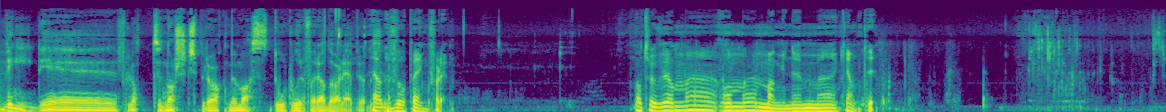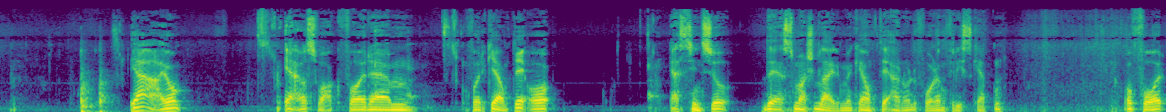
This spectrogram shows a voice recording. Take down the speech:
veldig øh, flott norsk språk med masse stort ord for å jeg prøvde Ja, du får poeng for det. Hva tror vi om, eh, om Magnum eh, Chianti? Jeg er jo, jeg er jo svak for, um, for Chianti, og jeg syns jo det som er så deilig med Chianti, er når du får den friskheten. Og får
